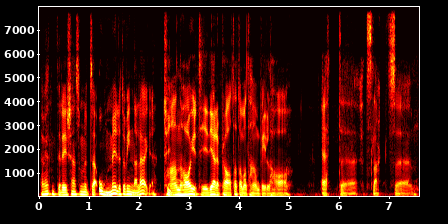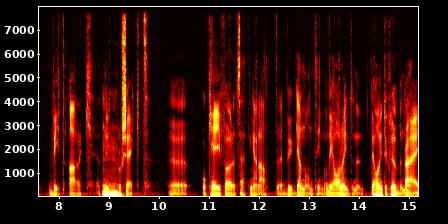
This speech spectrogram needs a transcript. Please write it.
jag vet inte, det känns som ett så omöjligt att vinna läge. Typ. Han har ju tidigare pratat om att han vill ha ett, eh, ett slags eh, vitt ark, ett Mm. nytt projekt. Eh, Okej förutsättningar att bygga någonting och det har han inte nu. Det har inte klubben. Nej,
